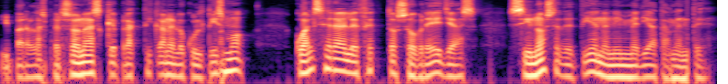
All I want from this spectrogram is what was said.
Y para las personas que practican el ocultismo, ¿cuál será el efecto sobre ellas si no se detienen inmediatamente?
